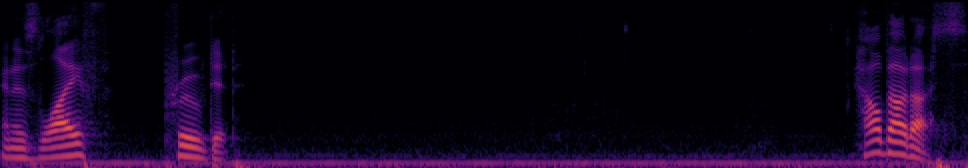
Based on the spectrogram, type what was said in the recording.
and his life proved it. How about us?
